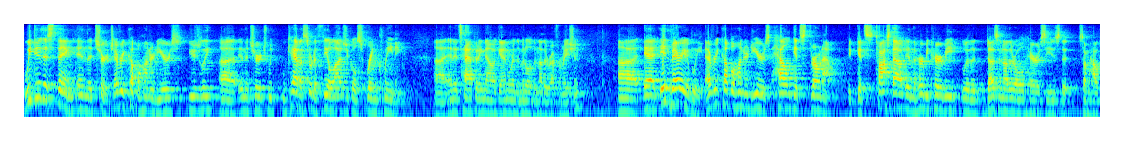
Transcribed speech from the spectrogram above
we do this thing in the church every couple hundred years, usually, uh, in the church. We, we have a sort of theological spring cleaning. Uh, and it's happening now again. We're in the middle of another Reformation. Uh, and invariably, every couple hundred years, hell gets thrown out. It gets tossed out in the Herbie Kirby with a dozen other old heresies that somehow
